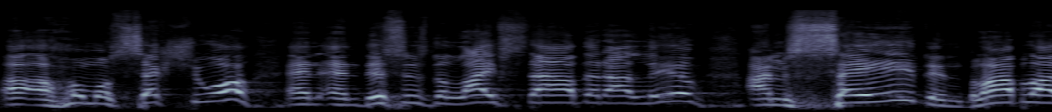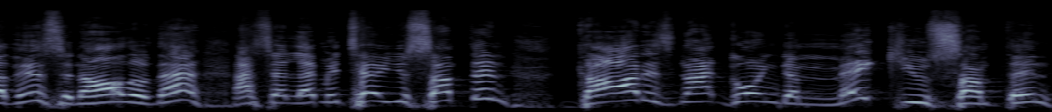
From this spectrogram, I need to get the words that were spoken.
uh, a homosexual, and, and this is the lifestyle that I live. I'm saved, and blah, blah, this and all of that. I said, let me tell you something. God is not going to make you something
